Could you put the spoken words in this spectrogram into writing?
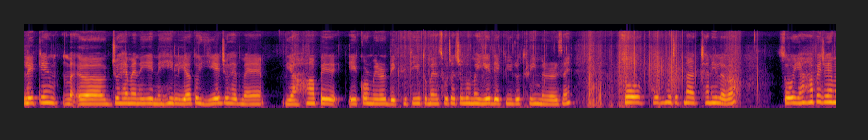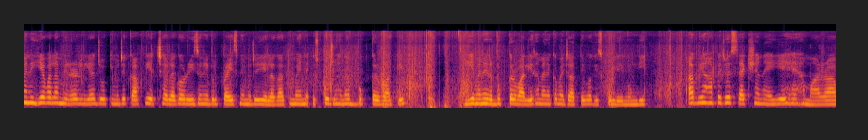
लेकिन जो है मैंने ये नहीं लिया तो ये जो है मैं यहाँ पे एक और मिरर देख रही थी तो मैंने सोचा चलो मैं ये देख रही हूँ जो थ्री मिरर्स हैं। तो वो भी मुझे इतना अच्छा नहीं लगा। सो so, यहाँ पे जो है मैंने ये वाला मिरर लिया जो कि मुझे काफ़ी अच्छा लगा और रीज़नेबल प्राइस में मुझे ये लगा। तो मैंने इसको जो है ना बुक करवा के ये मैंने बुक करवा लिया था। मैंने कहा मैं जाते वक्त इसको ले लूँगी। अब यहाँ पे जो सेक्शन है ये है हमारा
